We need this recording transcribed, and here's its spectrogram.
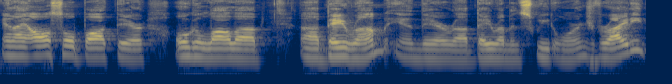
And I also bought their Ogallala uh, Bay Rum in their uh, Bay Rum and Sweet Orange variety.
